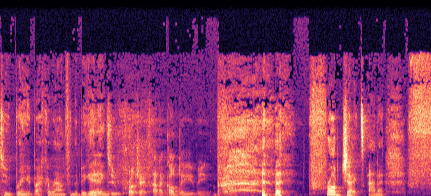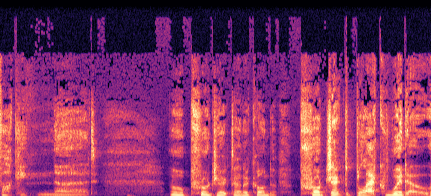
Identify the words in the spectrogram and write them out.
to bring it back around from the Yeah, beginning. to Project Anaconda, you mean? Project Anna, fucking nerd. Oh, Project Anaconda, Project Black Widow,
